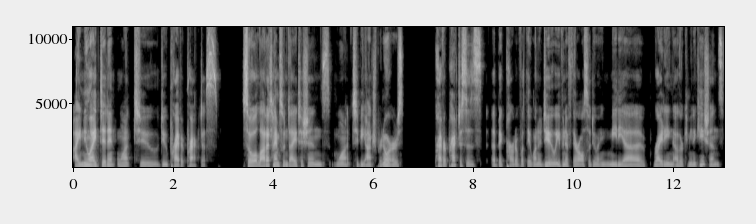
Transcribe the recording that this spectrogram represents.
I knew I didn't want to do private practice. So, a lot of times when dietitians want to be entrepreneurs, private practice is a big part of what they want to do, even if they're also doing media, writing, other communications.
